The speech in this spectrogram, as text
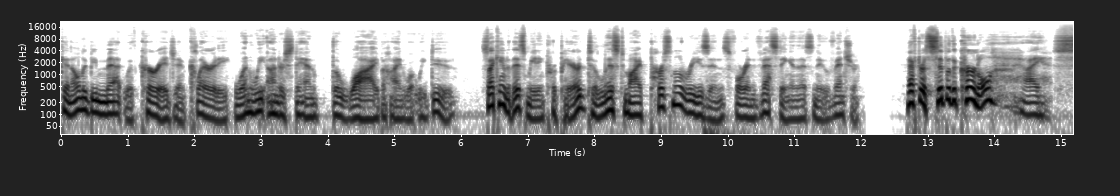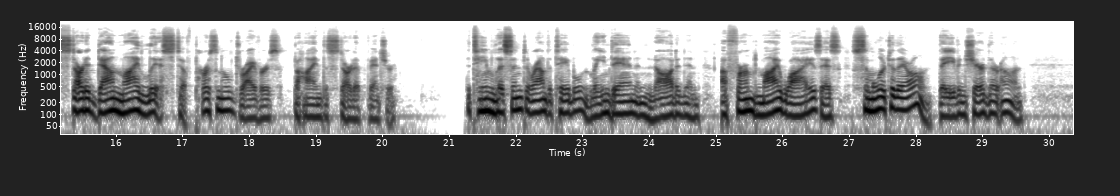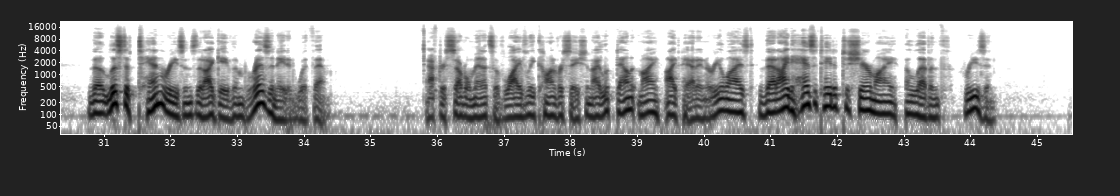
can only be met with courage and clarity when we understand the why behind what we do. So I came to this meeting prepared to list my personal reasons for investing in this new venture. After a sip of the Colonel, I started down my list of personal drivers behind the startup venture. The team listened around the table and leaned in and nodded and affirmed my whys as similar to their own. They even shared their own. The list of 10 reasons that I gave them resonated with them. After several minutes of lively conversation, I looked down at my iPad and realized that I'd hesitated to share my 11th reason.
